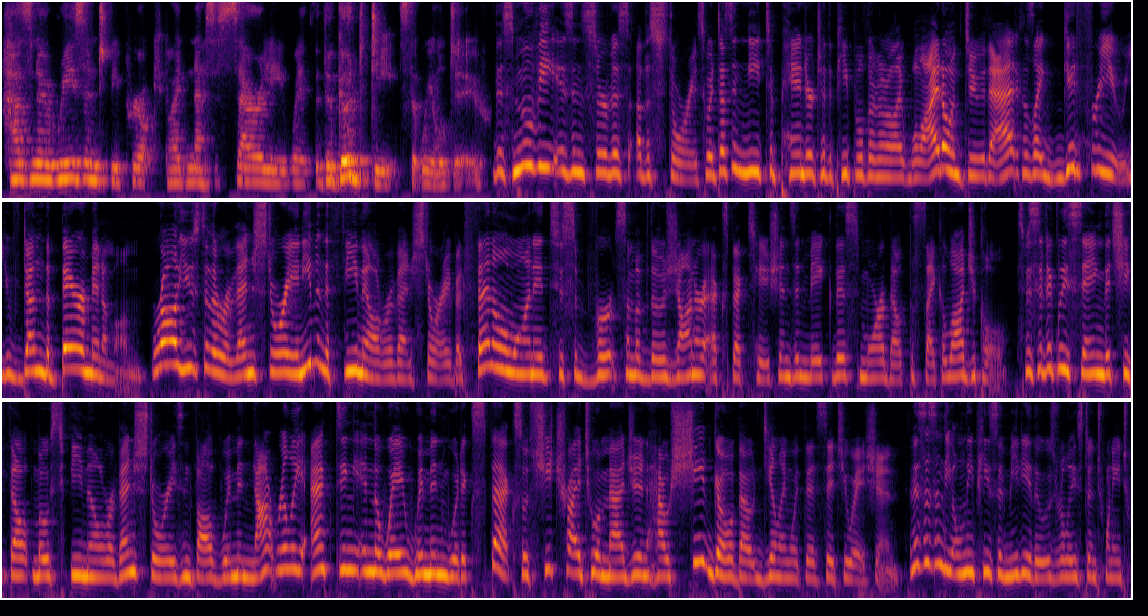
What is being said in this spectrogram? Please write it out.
has no reason to be preoccupied necessarily with the good deeds beats that we all do. This movie is in service of a story, so it doesn't need to pander to the people that are like, well, I don't do that. Because, like, good for you. You've done the bare minimum. We're all used to the revenge story and even the female revenge story, but Fennell wanted to subvert some of those genre expectations and make this more about the psychological. Specifically, saying that she felt most female revenge stories involve women not really acting in the way women would expect, so she tried to imagine how she'd go about dealing with this situation. And this isn't the only piece of media that was released in 2020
